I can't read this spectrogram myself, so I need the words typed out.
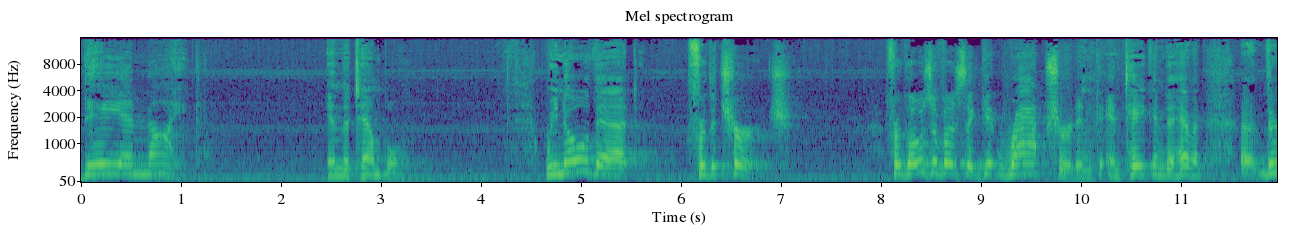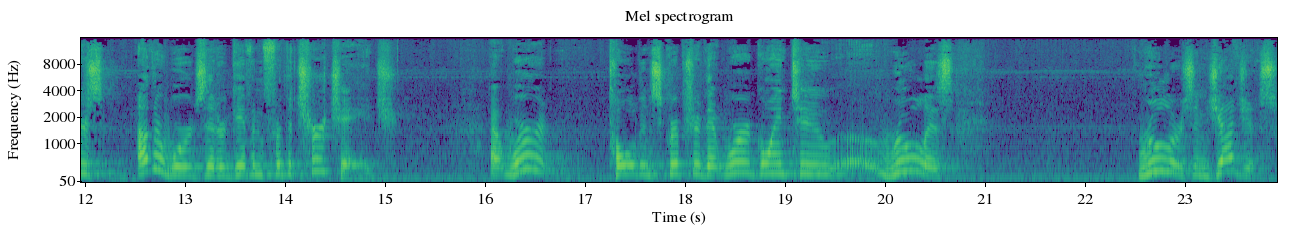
day and night in the temple. We know that for the church, for those of us that get raptured and, and taken to heaven, uh, there's other words that are given for the church age. Uh, we're told in Scripture that we're going to uh, rule as rulers and judges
